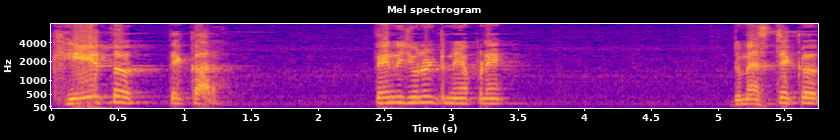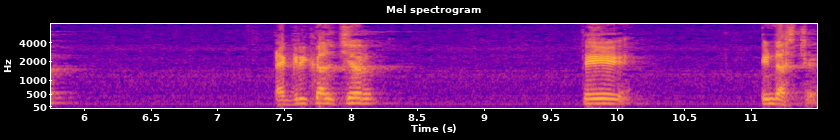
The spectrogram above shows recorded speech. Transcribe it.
ਖੇਤ ਤੇ ਘਰ ਤਿੰਨ ਯੂਨਿਟ ਨੇ ਆਪਣੇ। ਡੋਮੈਸਟਿਕ ਐਗਰੀਕਲਚਰ ਤੇ ਇੰਡਸਟਰੀ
